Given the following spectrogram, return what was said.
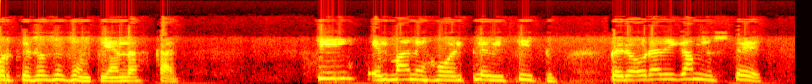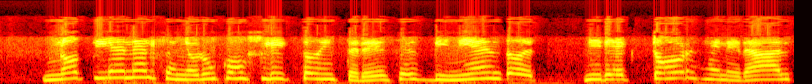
porque eso se sentía en las calles. Sí, él manejó el plebiscito, pero ahora dígame usted, ¿no tiene el señor un conflicto de intereses viniendo de director general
